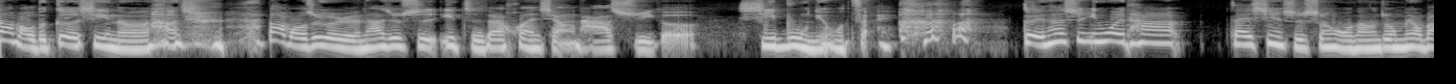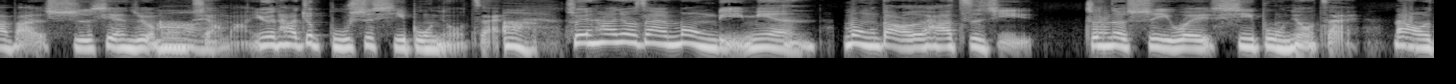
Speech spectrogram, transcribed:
大宝的个性呢，他就大宝这个人，他就是一直在幻想他是一个西部牛仔。对，他是因为他在现实生活当中没有办法实现这个梦想嘛，因为他就不是西部牛仔，所以他就在梦里面梦到了他自己真的是一位西部牛仔。那我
